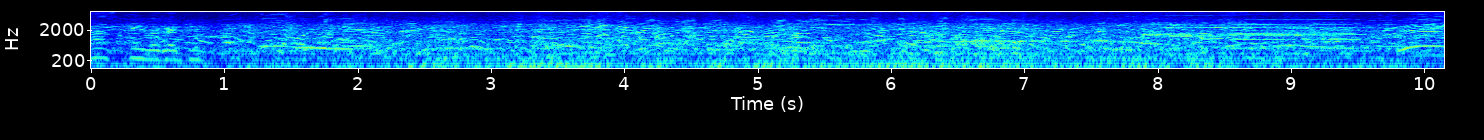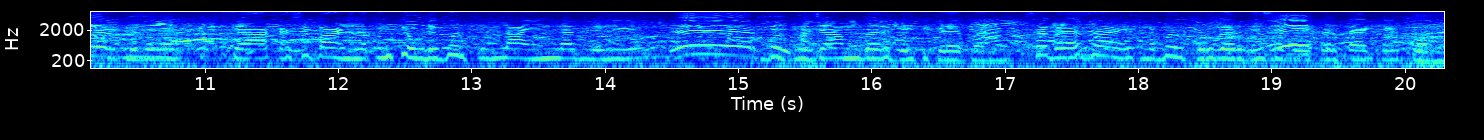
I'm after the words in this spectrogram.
हसती बघा ती. त्या आकाशी पाळण्याला पण केवढी भरपूर लाईन लागलेली आहे. भरपूर जाम गर्दी तिकडे पण. सगळ्या साईडला भरपूर गर्दी सगळीकडे पॅक आहे पूर्ण.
